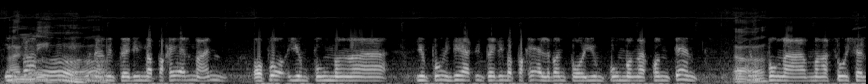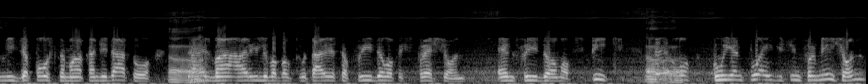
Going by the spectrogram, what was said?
In fact, Unli, hindi oo. po namin pwedeng mapakialman. Opo, yung pong mga, yung pong hindi natin pwedeng mapakialman po, yung pong mga content, Oo. yung pong ah, mga social media post ng mga kandidato, Oo. dahil maaari lumabag po tayo sa freedom of expression and freedom of speech. Oo. Pero kung yan po ay disinformation,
